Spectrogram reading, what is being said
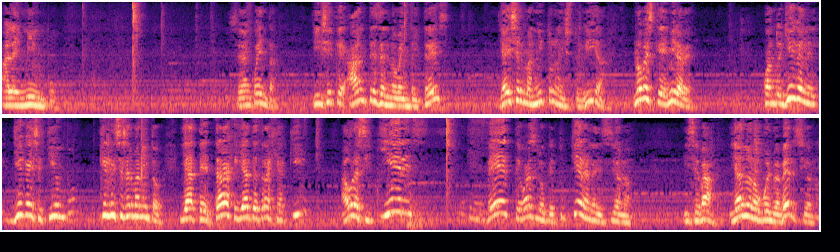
a la. ¿Se dan cuenta? Decir que antes del 93 ya ese hermanito la instruía. ¿No ves que, mira, ve, cuando llega, el- llega ese tiempo, ¿qué le dices hermanito? Ya te traje, ya te traje aquí. Ahora si quieres, vete o haz lo que tú quieras, le dice, ¿sí o no? Y se va. Ya no lo vuelve a ver, ¿sí o no?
